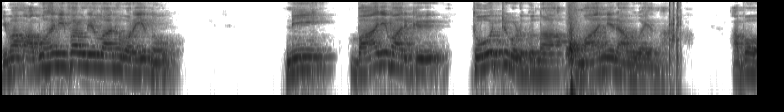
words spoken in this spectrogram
ഇമാം അബു ഹനീഫ റളിയല്ലാഹു പറയുന്നു നീ ഭാര്യമാർക്ക് തോറ്റു കൊടുക്കുന്ന മാന്യനാവുക എന്നാണ്. അപ്പോൾ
